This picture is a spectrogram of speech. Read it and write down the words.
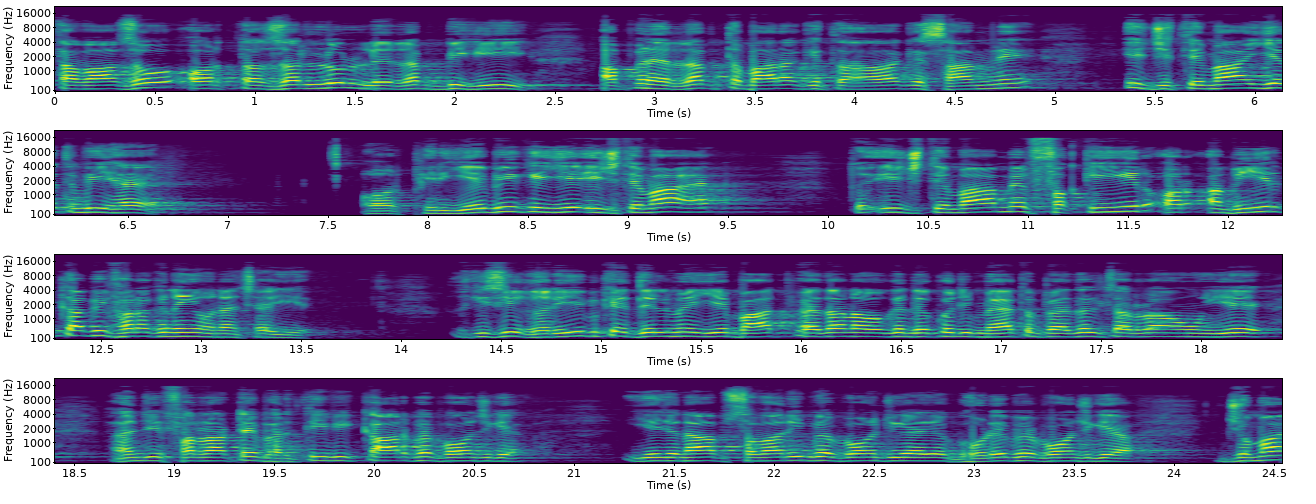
توازو اور تزل الرب ہی اپنے رب تبارہ کی تعداد کے سامنے اجتماعیت بھی ہے۔ اور پھر یہ بھی کہ یہ اجتماع ہے، تو اجتماع میں فقیر اور امیر کا بھی فرق نہیں ہونا چاہیے۔ کسی غریب کے دل میں یہ بات پیدا نہ ہو کہ دیکھو جی میں تو پیدل چل رہا ہوں، یہ ہاں جی فراٹے بھرتی ہوئی کار پہ پہنچ گیا، یہ جناب سواری پہ پہنچ گیا یا گھوڑے پہ پہنچ گیا۔ جمعہ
